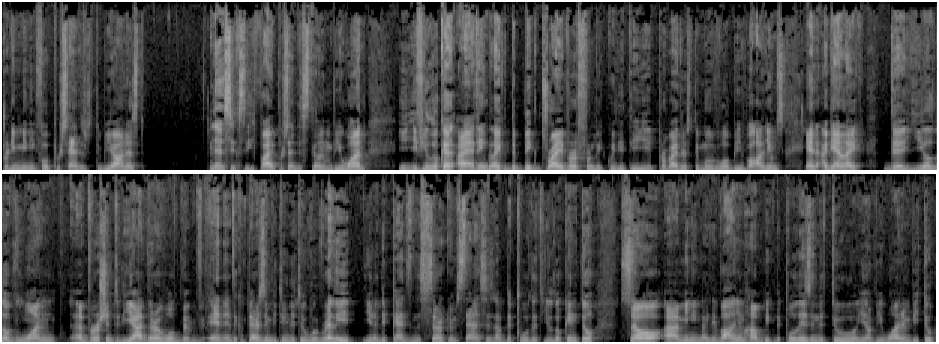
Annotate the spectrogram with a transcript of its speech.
pretty meaningful percentage, to be honest. Then 65% is still in V1. If you look at, I think like the big driver for liquidity providers to move will be volumes. And again, like the yield of one uh, version to the other will be, and, and, the comparison between the two will really you know depends on the circumstances of the pool that you look into. So uh, meaning like the volume how big the pool is in the two you know v1 and v2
